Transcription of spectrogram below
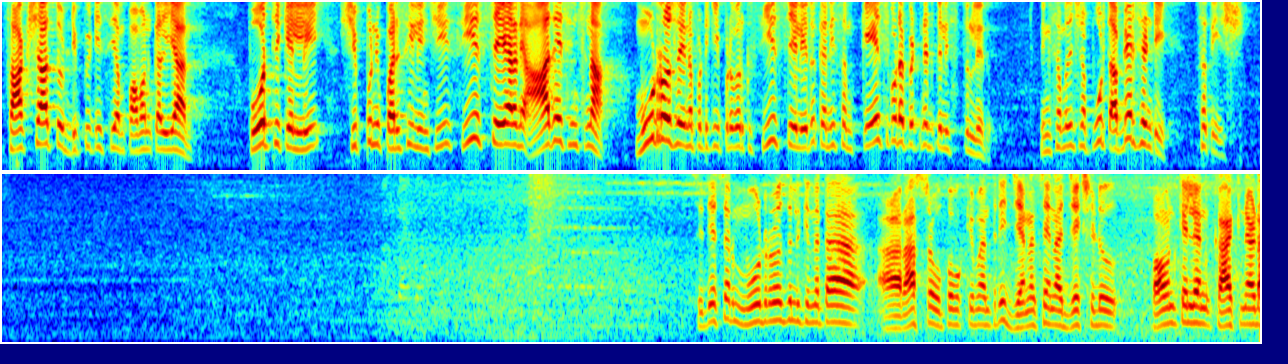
సాక్షాత్తు డిప్యూటీ సీఎం పవన్ కళ్యాణ్ పోర్టుకెళ్ళి షిప్ని పరిశీలించి సీజ్ చేయాలని ఆదేశించిన మూడు రోజులైనప్పటికీ ఇప్పటివరకు సీజ్ చేయలేదు. కనీసం కేసు కూడా పెట్టినట్టు తెలుస్తలేదు. దీనికి సంబంధించిన పూర్తి అప్డేట్స్ ఏంటి సతీష్? సిద్ధేశ్వర్ మూడు రోజుల కిందట రాష్ట్ర ఉప ముఖ్యమంత్రి జనసేన అధ్యక్షుడు పవన్ కళ్యాణ్ కాకినాడ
